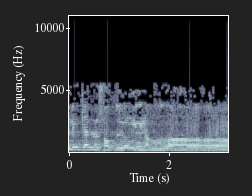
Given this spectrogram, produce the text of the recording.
ذلك الفضل من الله.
